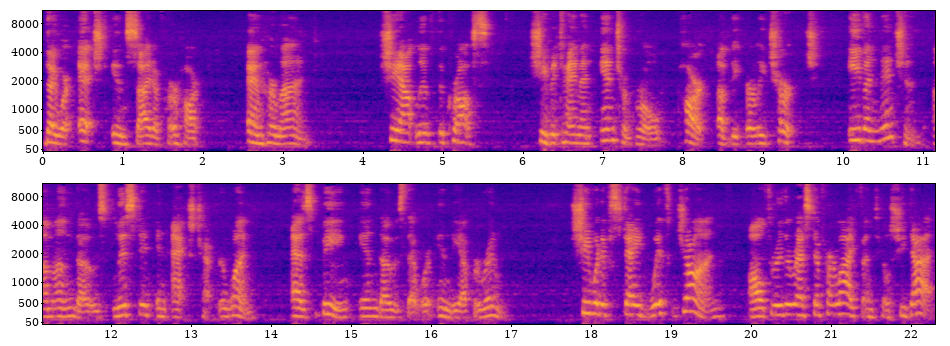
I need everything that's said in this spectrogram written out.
They were etched inside of her heart and her mind. She outlived the cross. She became an integral part of the early church, even mentioned among those listed in Acts chapter 1 as being in those that were in the upper room. She would have stayed with John all through the rest of her life until she died,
